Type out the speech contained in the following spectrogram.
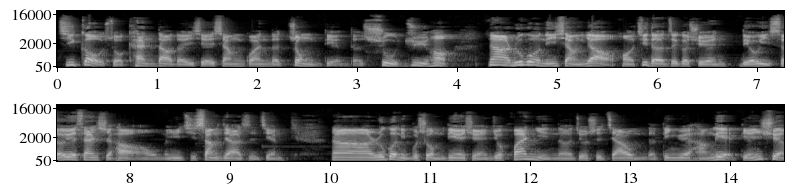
机构所看到的一些相关的重点的数据哈。那如果你想要哦，记得这个学员留意十二月三十号啊，我们预计上架时间。那如果你不是我们订阅学员，就欢迎呢，就是加入我们的订阅行列，点选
